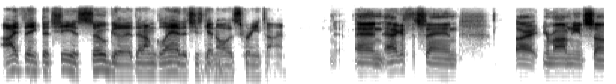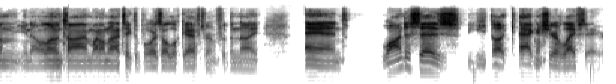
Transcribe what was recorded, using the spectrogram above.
I think that she is so good that I'm glad that she's getting all this screen time. Yeah. And Agatha's saying, all right, your mom needs some, you know, alone time. Why don't I take the boys? I'll look after them for the night. And Wanda says, like, Agnes, you're a lifesaver.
